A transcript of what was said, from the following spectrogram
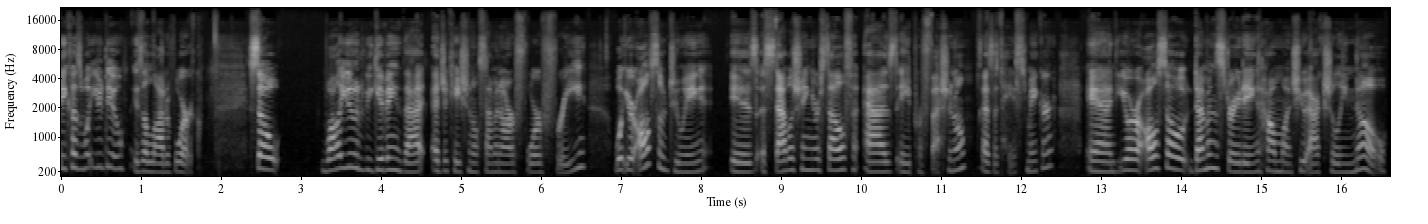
because what you do is a lot of work. So, while you would be giving that educational seminar for free, what you're also doing is establishing yourself as a professional, as a tastemaker, and you're also demonstrating how much you actually know.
